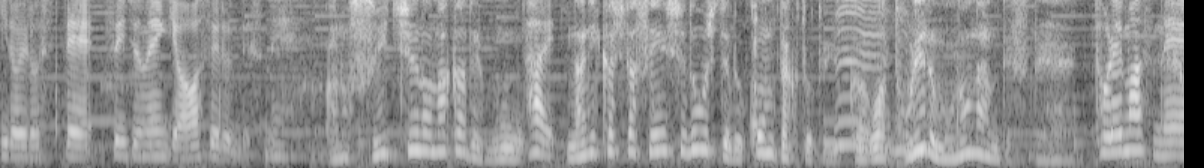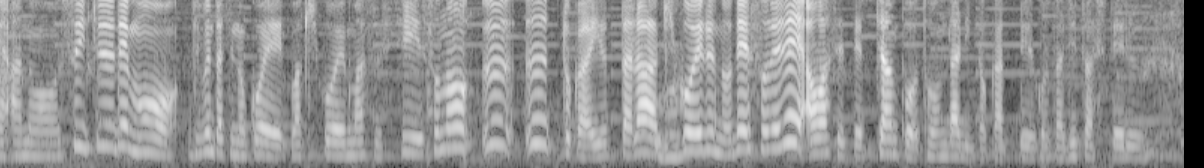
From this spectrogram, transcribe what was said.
いろいろして水中の演技を合わせるんですね。あの水中の中でも何かしら選手同士でのコンタクトというかは取れるものなんですね。取れますねあの水中でも自分たちの声は聞こえますしその「う」「う」とか言ったら聞こえるのでそれで合わせてジャンプを飛んだりとかっていうことは実はしてるんです。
